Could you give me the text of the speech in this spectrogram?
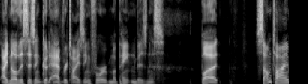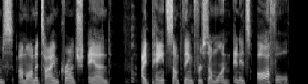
I know this isn't good advertising for my painting business, but sometimes I'm on a time crunch and I paint something for someone and it's awful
